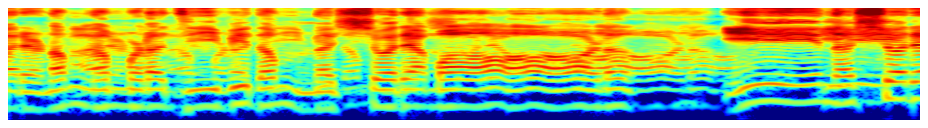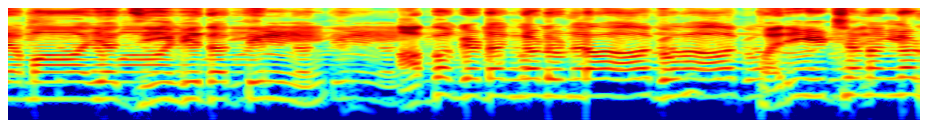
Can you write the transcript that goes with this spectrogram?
കാരണം നമ്മുടെ ജീവിതം നശ്വരമാണ്. ഈ നശ്വരമായ ജീവിതത്തിൽ അപകടങ്ങൾ ഉണ്ടാകും പരീക്ഷണങ്ങൾ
